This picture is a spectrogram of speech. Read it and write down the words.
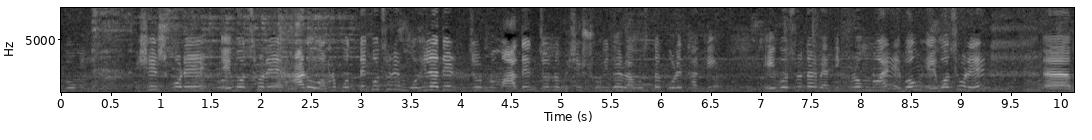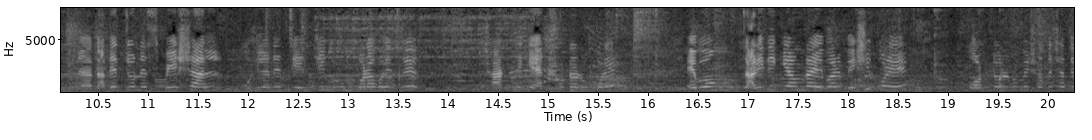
এবং বিশেষ করে এবছরে আরও, আমরা প্রত্যেক বছরে মহিলাদের জন্য, মাদের জন্য বিশেষ সুবিধার ব্যবস্থা করে থাকি। এই বছর তার ব্যতিক্রম নয় এবং এবছরে তাদের জন্য স্পেশাল মহিলাদের চেঞ্জিং রুম করা হয়েছে ষাট থেকে একশোটার উপরে। এবং চারিদিকে আমরা এবার বেশি করে কন্ট্রোল রুমের সাথে সাথে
